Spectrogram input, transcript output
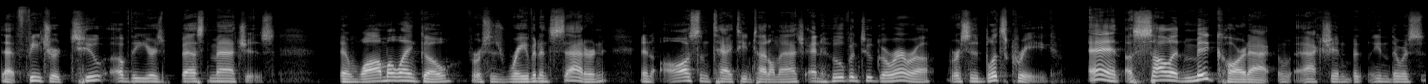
that featured two of the year's best matches. Benoit Malenko versus Raven and Saturn, an awesome tag team title match, and Juventud Guerrera versus Blitzkrieg. And a solid mid card ac- action, but you know, there was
